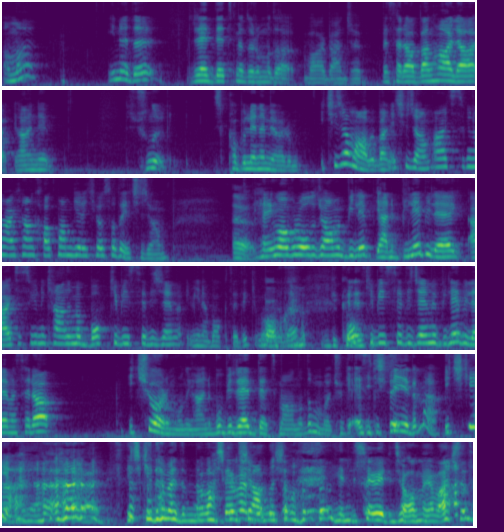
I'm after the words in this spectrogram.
Ama yine de reddetme durumu da var bence. Mesela ben hala yani şunu kabullenemiyorum. İçeceğim abi ben içeceğim. Ertesi gün erken kalkmam gerekiyorsa da içeceğim. Evet. Hangover olacağımı bile yani bile bile ertesi günü kendime bok gibi hissedeceğimi yine bok dedik bu Bok. arada. Bok gibi hissedeceğimi bile bile mesela içiyorum onu yani. Bu bir reddetme anladın mı? Çünkü eskisi İçkiyi değil mi? İçki yani. İçki demedim ben başka bir şey Demedim. anlaşılmasın. Endişe verici olmaya başladı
